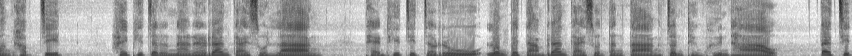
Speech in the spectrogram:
บังคับจิต ให้พิจารณาในร่างกายส่วนล่าง แทนที่จิตจะรู้ลงไปตามร่างกายส่วนต่างๆ จนถึงพื้นเท้า แต่จิต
